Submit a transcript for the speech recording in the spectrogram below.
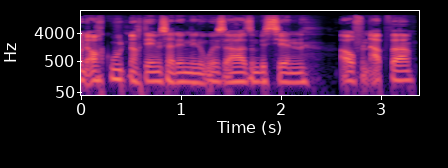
und auch gut, nachdem es halt in den USA so ein bisschen auf und ab war.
